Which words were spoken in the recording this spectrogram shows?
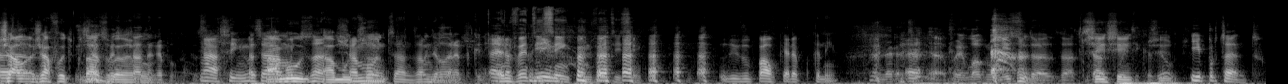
já, já foi deputado, já foi deputado da, República. República. Ah, sim, mas há, há, muitos, anos, há muitos, há muitos anos. Quando ele era pequenino. Era 95, 95. Diz o Paulo que era pequenino. Foi logo no início da, da sim, sim, sim. E, portanto,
